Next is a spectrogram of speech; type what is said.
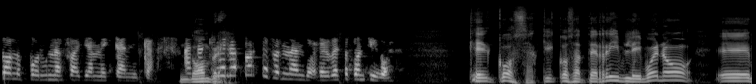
solo por una falla mecánica. Hasta aquí el reporte, Fernando. Regreso contigo. Qué cosa, qué cosa terrible. Y bueno, eh,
